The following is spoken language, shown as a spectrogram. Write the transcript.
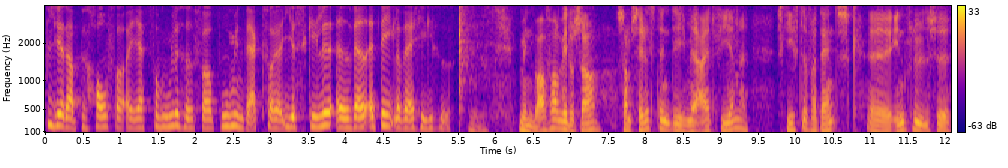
bliver der behov for, at jeg får mulighed for at bruge mine værktøjer i at skille ad, hvad er del og hvad er helhed. Mm. Men hvorfor vil du så som selvstændig med eget firma skifte fra dansk øh, indflydelse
